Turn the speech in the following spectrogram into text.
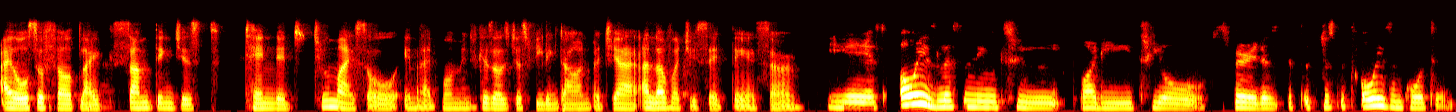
I also felt like something just tended to my soul in that moment because I was just feeling down. But yeah, I love what you said there. So yes, always listening to body, to your spirit is it's, it's just it's always important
